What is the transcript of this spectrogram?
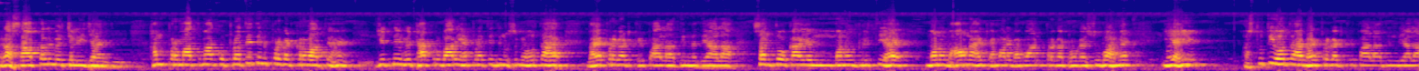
रसातल में चली जाएगी। हम परमात्मा को प्रतिदिन प्रकट करवाते हैं जितने भी ठाकुर बारी हैं, प्रतिदिन उसमें होता है, भय प्रगट, कृपाला, दीन दयाला। संतों का ये मनोवृत्ति है, मनोभावना है कि हमारे भगवान प्रकट हो गए सुबह में। यही स्तुति होता है, भय प्रगट, कृपाला, दीन दयाला।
